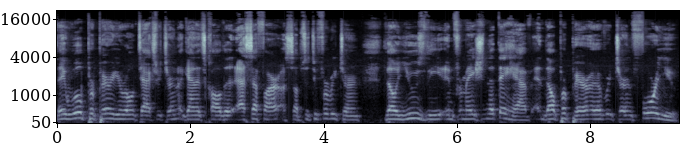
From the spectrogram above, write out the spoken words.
they will prepare your own tax return. Again, it's called an SFR, a substitute for return. They'll use the information that they have and they'll prepare a return for you.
